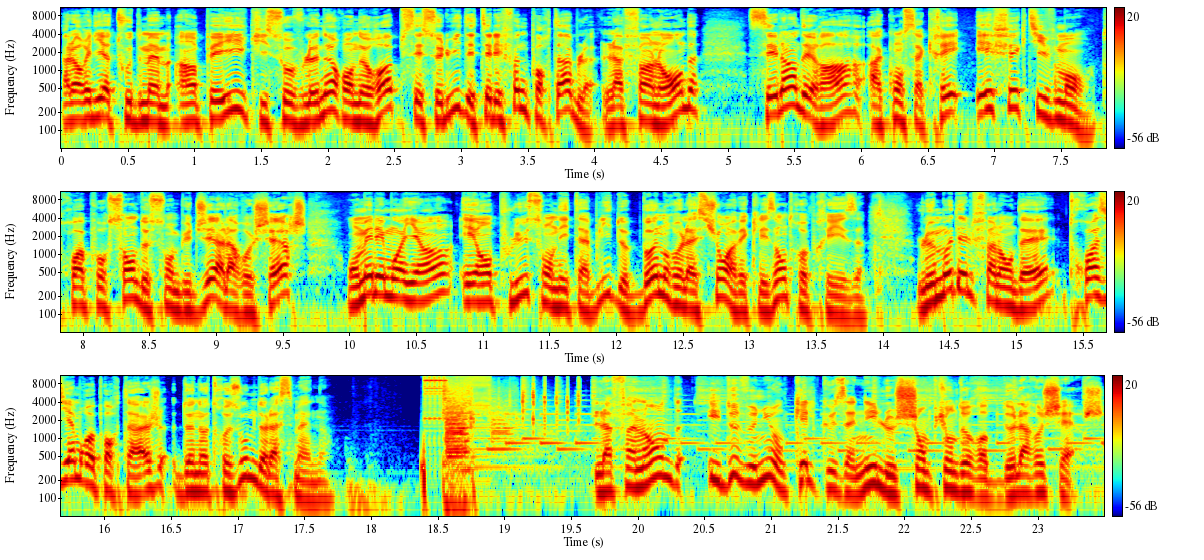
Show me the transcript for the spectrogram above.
Alors il y a tout de même un pays qui sauve l'honneur en Europe, c'est celui des téléphones portables, la Finlande. C'est l'un des rares à consacrer effectivement 3% de son budget à la recherche. On met les moyens et en plus on établit de bonnes relations avec les entreprises. Le modèle finlandais, troisième reportage de notre Zoom de la semaine. La Finlande est devenue en quelques années le champion d'Europe de la recherche.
